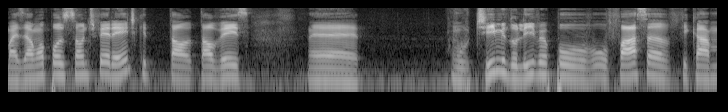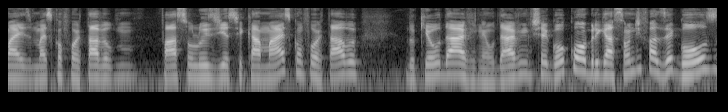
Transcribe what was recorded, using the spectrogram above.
mas é uma posição diferente que tal, talvez é, o time do Liverpool o faça ficar mais, mais confortável, faça o Luiz Dias ficar mais confortável do que o Darwin, né? O Darwin chegou com a obrigação de fazer gols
